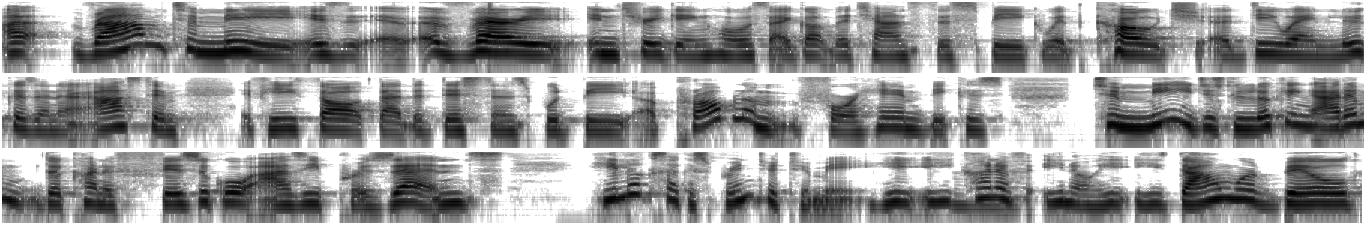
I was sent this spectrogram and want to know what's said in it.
Uh, Ram to me is a very intriguing horse. I got the chance to speak with coach uh, D. Wayne Lukas, and I asked him if he thought that the distance would be a problem for him because to me, just looking at him, the kind of physical as he presents, he looks like a sprinter to me. He he mm-hmm. kind of, you know, he he's downward build,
